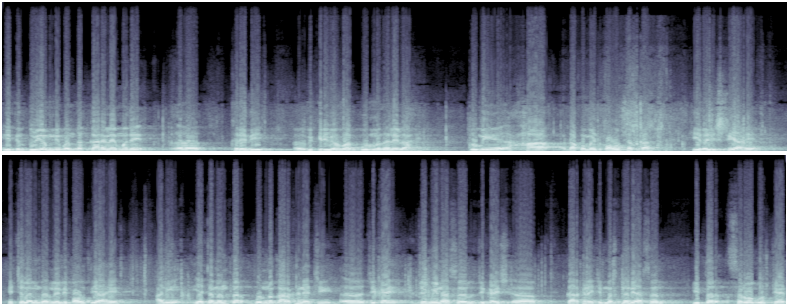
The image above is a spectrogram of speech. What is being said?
येथील दुय्यम निबंधक कार्यालयामध्ये खरेदी विक्री व्यवहार पूर्ण झालेला आहे. तुम्ही हा डॉक्युमेंट पाहू शकता. ही रजिस्ट्री आहे. हे चलन भरलेली पावती आहे. आणि याच्यानंतर पूर्ण कारखान्याची जी काही जमीन असेल जी काही कारखान्याची मशनरी असेल इतर सर्व गोष्टी आहेत.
